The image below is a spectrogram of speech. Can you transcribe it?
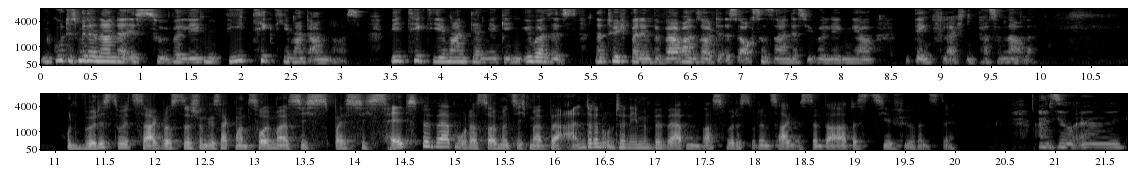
ein, gutes Miteinander ist, zu überlegen, wie tickt jemand anders? Wie tickt jemand, der mir gegenüber sitzt? Natürlich bei den Bewerbern sollte es auch so sein, dass sie überlegen, ja, wie denkt vielleicht ein Personaler? Und würdest du jetzt sagen, du hast ja schon gesagt, man soll mal sich bei sich selbst bewerben oder soll man sich mal bei anderen Unternehmen bewerben? Was würdest du denn sagen, ist denn da das Zielführendste? Also ähm,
